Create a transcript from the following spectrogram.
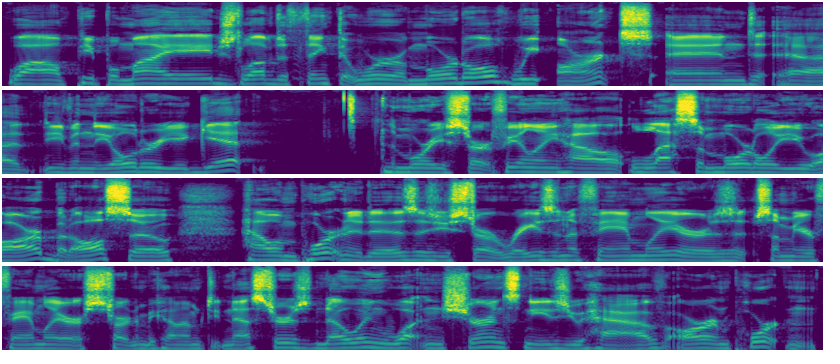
while people my age love to think that we're immortal, we aren't. And uh, even the older you get, the more you start feeling how less immortal you are, but also how important it is as you start raising a family or as some of your family are starting to become empty nesters, knowing what insurance needs you have are important,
